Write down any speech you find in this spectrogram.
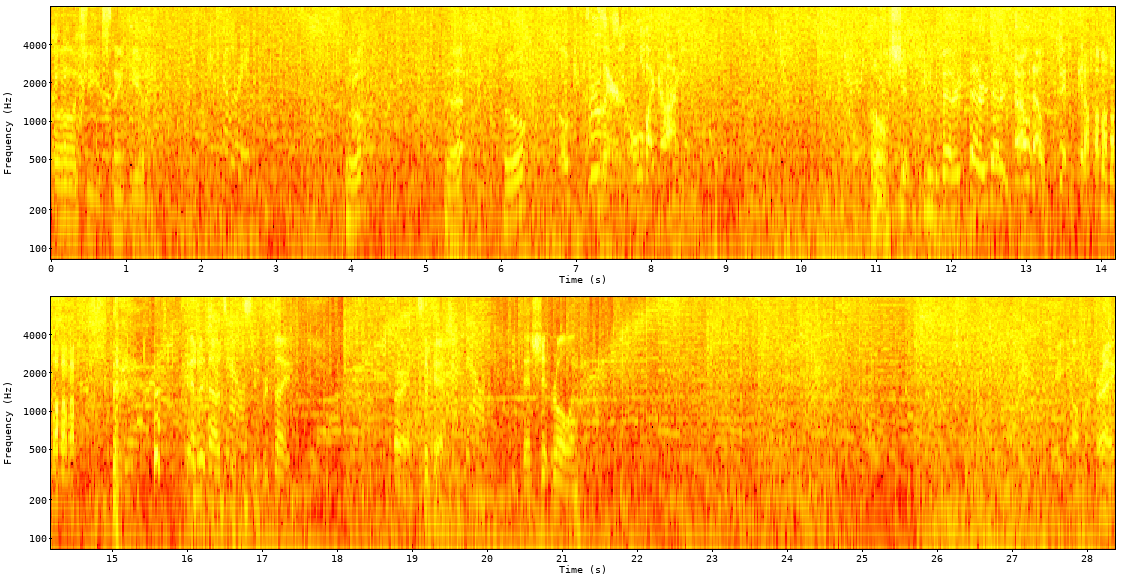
Oh, jeez, thank you. Accelerate. Oh. Uh, oh. Get through there! Oh my god! Oh shit, give me the battery, battery, battery. No, no, shit, get up, up, up, up, up, up. Damn it, now it's getting super tight. Alright, it's okay. Keep that shit rolling. Alright,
